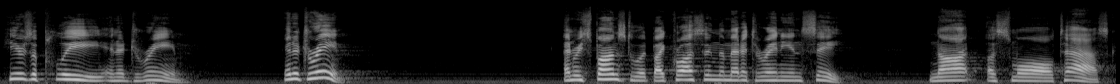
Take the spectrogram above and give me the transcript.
hears a plea in a dream. In a dream. And responds to it by crossing the Mediterranean Sea. Not a small task,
